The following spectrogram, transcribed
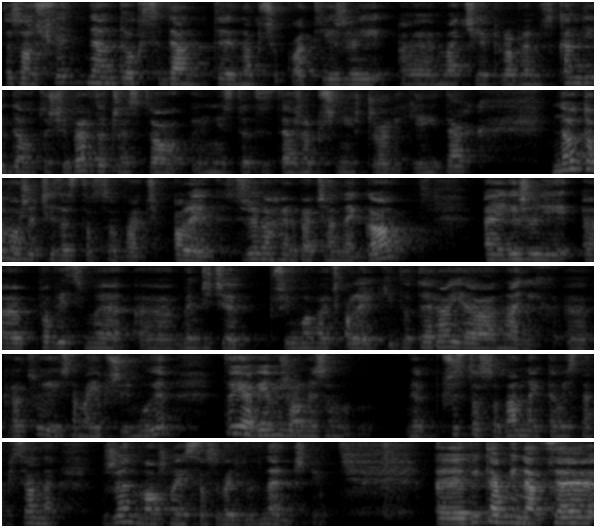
To są świetne antyoksydanty, na przykład jeżeli macie problem z kandydą, co się bardzo często niestety zdarza przy nieszczelnych jelitach, no to możecie zastosować olej z drzewa herbacianego. E, Jeżeli e, powiedzmy e, będziecie przyjmować olejki dotera, ja na nich pracuję i sama je przyjmuję, to ja wiem, że one są jakby przystosowane i tam jest napisane, że można je stosować wewnętrznie. Witamina C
